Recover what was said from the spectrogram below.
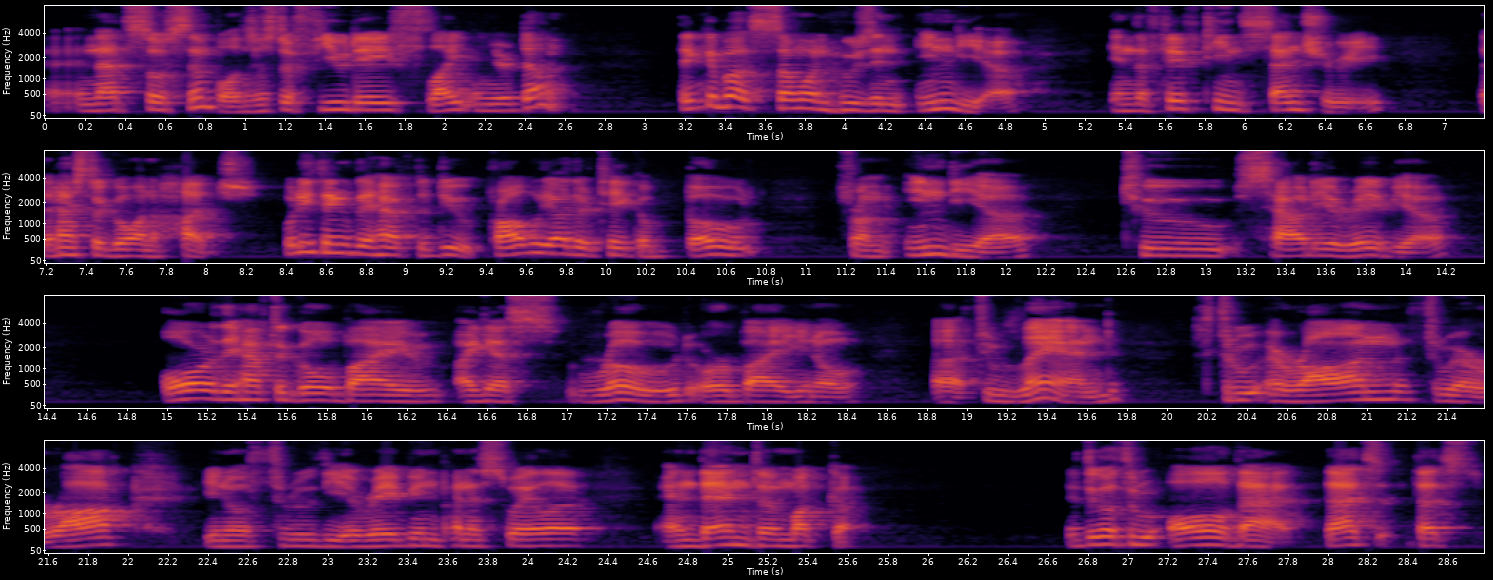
And that's so simple. It's just a few days flight and you're done. Think about someone who's in India in the 15th century that has to go on a Hajj. What do you think they have to do? Probably either take a boat from India to Saudi Arabia, or they have to go by, I guess, road or by, you know, uh, through land, through Iran, through Iraq, you know, through the Arabian Peninsula, and then to Mecca. You have to go through all that. That's that's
